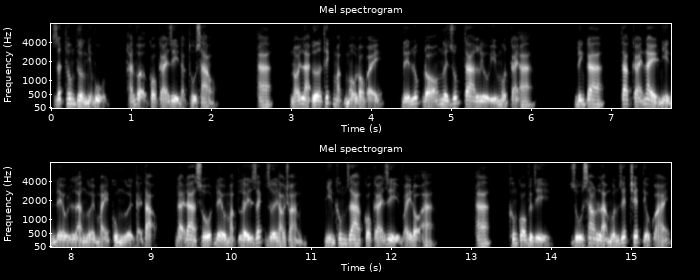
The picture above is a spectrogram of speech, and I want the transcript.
Rất thông thường nhiệm vụ, hắn vợ có cái gì đặc thù sao? A, nói là ưa thích mặc màu đỏ váy, đến lúc đó ngươi giúp ta lưu ý một cái a. Đinh ca, ta cái này nhìn đều là người máy cùng người cải tạo, đại đa số đều mặc lấy rách dưới áo choàng, nhìn không ra có cái gì váy đỏ a. A, không có việc gì, dù sao là muốn giết chết tiểu quái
